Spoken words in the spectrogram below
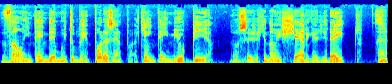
vão entender muito bem. Por exemplo, quem tem miopia, ou seja, que não enxerga direito, né,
